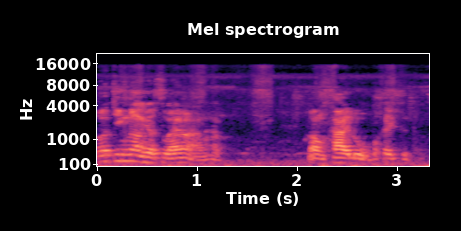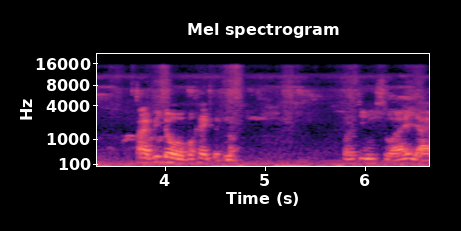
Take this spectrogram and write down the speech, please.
ตัวจริงน้องจะสวยมากครับน้องถ่ายรูปบ่เคยขึ้นถ่ายวิดีโอบ่เคยขึ้นหรอกตัวจริงสวยใหญ่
